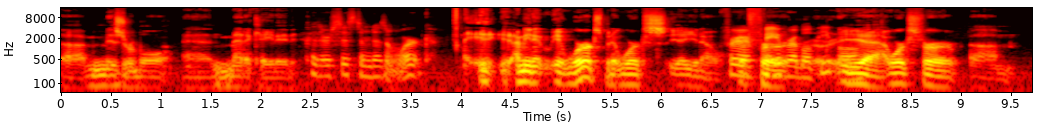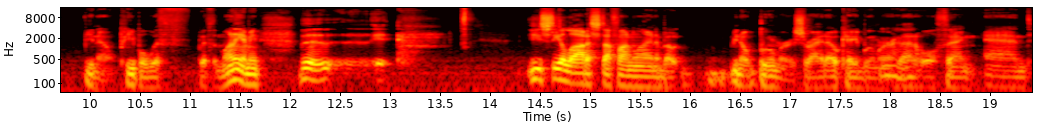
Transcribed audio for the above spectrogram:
uh, miserable and medicated. because our system doesn't work. It, it- I mean, it, it works, but it works, you know, For favorable people. Yeah, it works for um, you know people with with the money. I mean, the it, you see a lot of stuff online about you know boomers, right? Okay, boomer, Mhm. that whole thing, and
